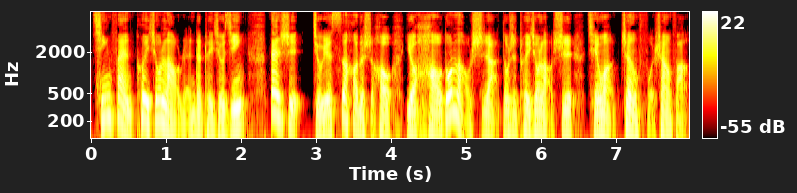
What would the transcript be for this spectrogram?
侵犯退休老人的退休金。但是九月四号的时候，有好多老师啊，都是退休老师前往政府上访，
